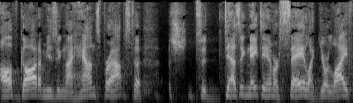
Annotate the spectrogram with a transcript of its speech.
of God. I'm using my hands perhaps to, to designate to Him or say, like, your life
